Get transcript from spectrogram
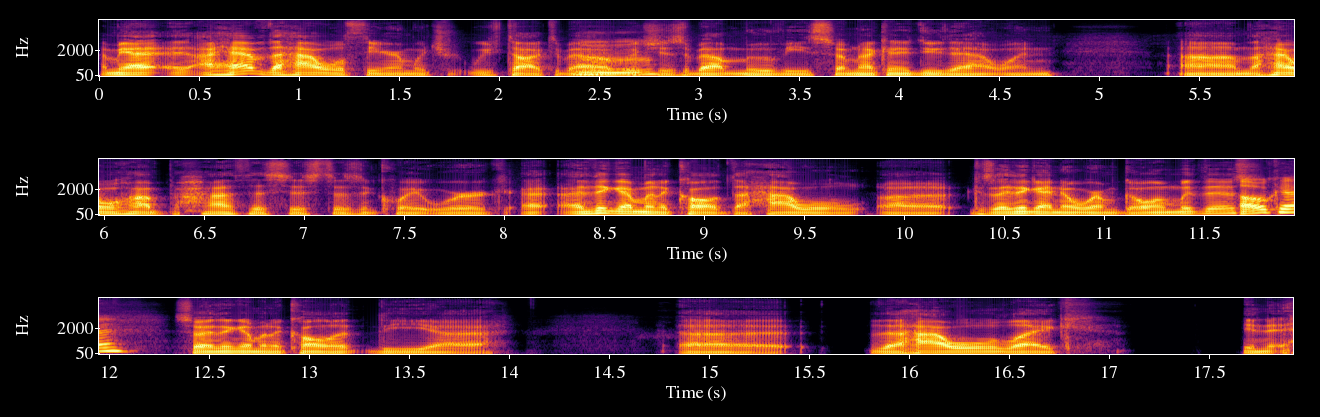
I mean, I, I have the Howell theorem, which we've talked about, Mhm. which is about movies, so I'm not going to do that one. Um, the Howell hypothesis doesn't quite work. I, I think I'm going to call it the Howell uh, because I think I know where I'm going with this. Okay. So I think I'm going to call it the uh, uh, the Howell like in-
